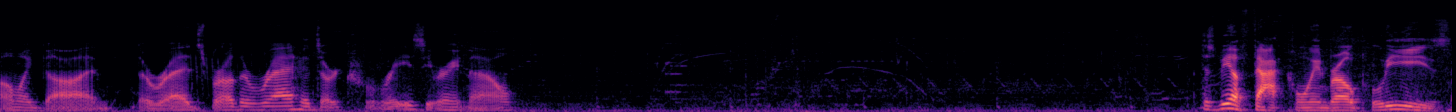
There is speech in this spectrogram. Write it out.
Oh my god. The Reds, bro. The Reds are crazy right now. Just be a fat coin, bro. Please.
